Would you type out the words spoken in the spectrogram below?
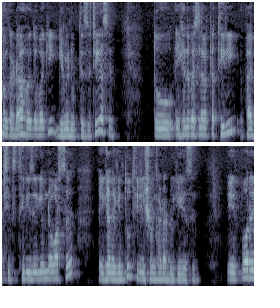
সংখ্যাটা হয়তো বাকি গেমে ঢুকতেছে, ঠিক আছে? তো এখানে পাইছিলাম একটা থ্রি ফাইভ সিক্স থ্রি যে গেমটা মারছে এখানে কিন্তু থ্রি সংখ্যাটা ঢুকে গেছে। এরপরে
